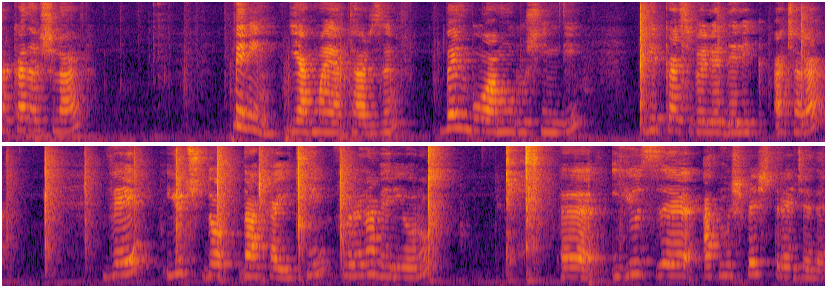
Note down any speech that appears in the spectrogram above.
Arkadaşlar benim yapmaya tarzım ben bu hamuru şimdi birkaç böyle delik açarak ve 3-4 dakika için fırına veriyorum. Ee, 165 derecede.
